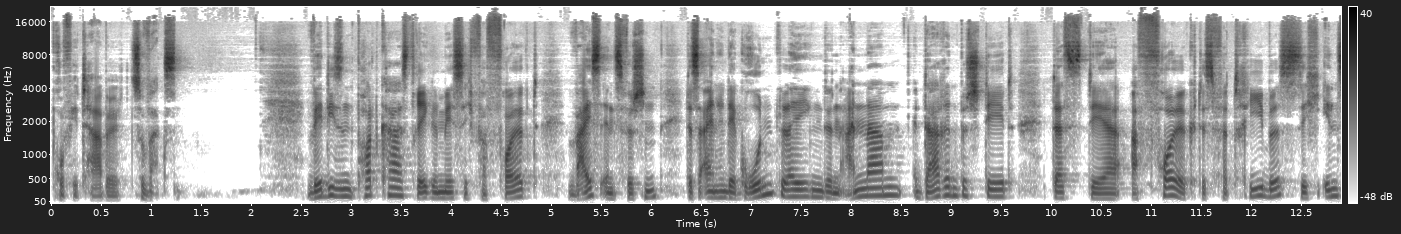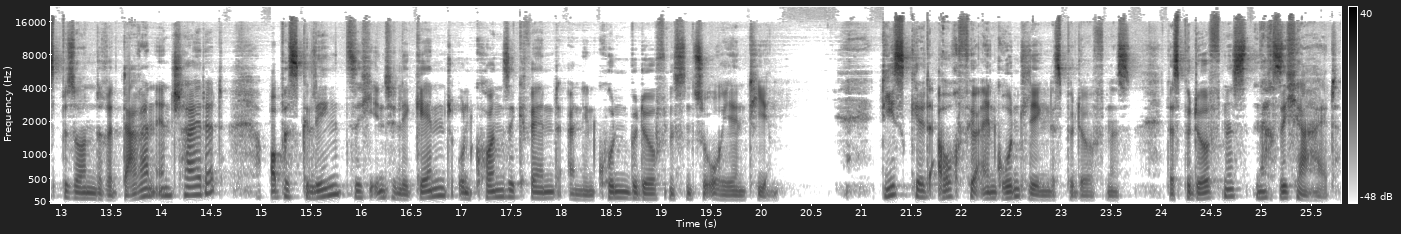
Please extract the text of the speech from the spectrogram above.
profitabel zu wachsen. Wer diesen Podcast regelmäßig verfolgt, weiß inzwischen, dass eine der grundlegenden Annahmen darin besteht, dass der Erfolg des Vertriebes sich insbesondere daran entscheidet, ob es gelingt, sich intelligent und konsequent an den Kundenbedürfnissen zu orientieren. Dies gilt auch für ein grundlegendes Bedürfnis, das Bedürfnis nach Sicherheit.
